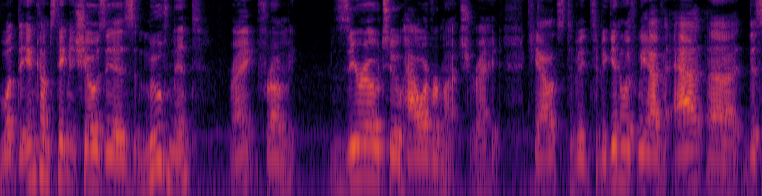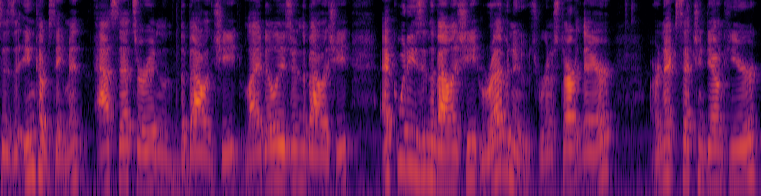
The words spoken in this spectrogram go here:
What the income statement shows is movement, right, from zero to however much, right? Counts to, be, to begin with, we have, uh, this is an income statement. Assets are in the balance sheet. Liabilities are in the balance sheet. Equities in the balance sheet, revenues. We're going to start there. Our next section down here,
